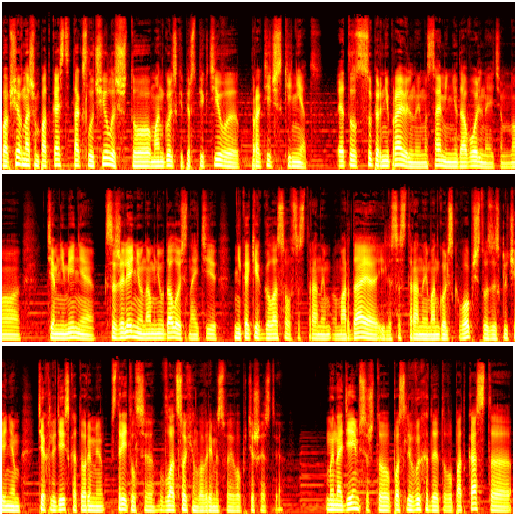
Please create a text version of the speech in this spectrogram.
Вообще в нашем подкасте так случилось, что монгольской перспективы практически нет. Это супер неправильно, и мы сами недовольны этим, но тем не менее, к сожалению, нам не удалось найти никаких голосов со стороны Мордая или со стороны монгольского общества, за исключением тех людей, с которыми встретился Влад Сохин во время своего путешествия. Мы надеемся, что после выхода этого подкаста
